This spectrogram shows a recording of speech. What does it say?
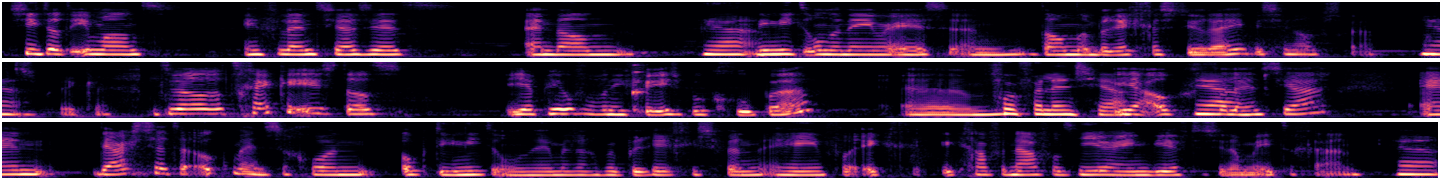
ziet dat iemand in Valencia zit en dan Ja. die niet ondernemer is en dan een berichtje sturen. Hey, we zijn af te spreken. Terwijl het gekke is dat je hebt heel veel van die Facebookgroepen. Ehm, Voor Valencia. ja, ook Ja. Valencia. En daar zetten ook mensen gewoon, ook die niet ondernemen, bij berichtjes van, hey, van, ik, ik ga vanavond hierheen, wie heeft er zin om mee te gaan? Ja.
